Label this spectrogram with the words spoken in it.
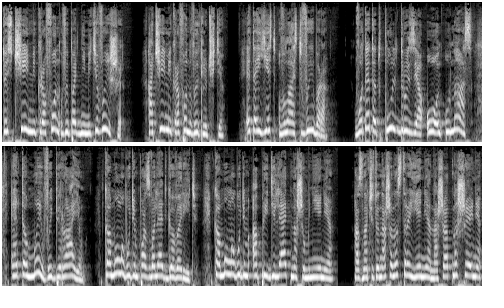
То есть, чей микрофон вы поднимете выше, а чей микрофон выключите? Это и есть власть выбора. Вот этот пульт, друзья, он у нас. Это мы выбираем. Кому мы будем позволять говорить? Кому мы будем определять наше мнение? А значит и наше настроение, наши отношения.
